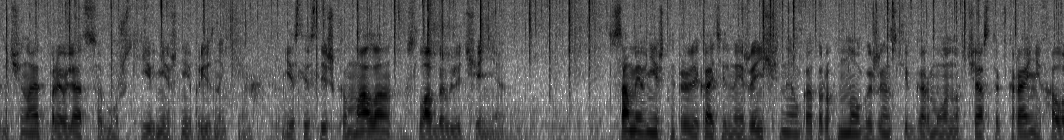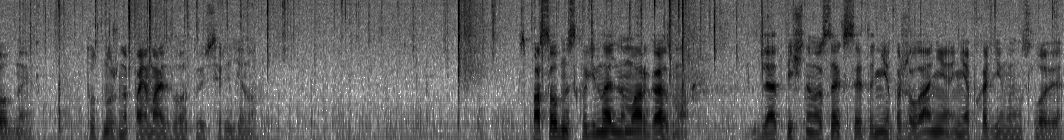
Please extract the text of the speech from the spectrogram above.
начинают проявляться мужские внешние признаки. Если слишком мало, слабое влечение. Самые внешне привлекательные женщины, у которых много женских гормонов, часто крайне холодные. Тут нужно поймать золотую середину. Способность к вагинальному оргазму. Для отличного секса это не пожелание, а необходимое условие.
